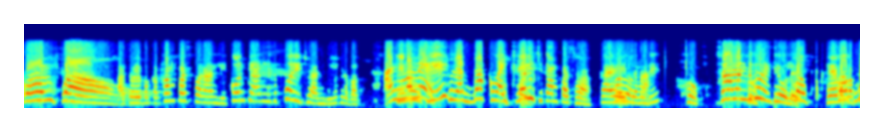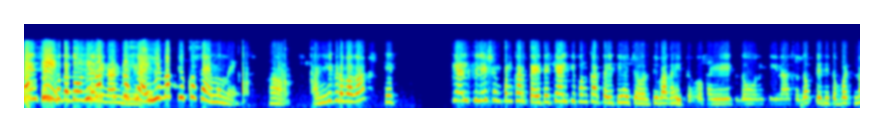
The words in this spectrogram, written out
कंपाऊंड आता हे बघा कंपास पण आणली. कोणती आणली? तर परीची आणली. इकडे बघा. आणि ती मम्मी म्हंटली, तुला दाखवायचं परीची कंपास हा. काय हो आहे का? याच्यामध्ये हो. सामान बी भरून ठेवलंय. हो. हे हो, बघा पेन्सिल. सुद्धा दोन ही नवीन बघ आणलेले कसं आहे. ही बघ की कसं आहे मम्मी. हा. आणि इकडे बघा हे कॅल्क्युलेशन पण करता येते कॅल्की पण करता येते ह्याच्यावरती. बघा इथं बघा, हे एक दोन तीन असं दबते तिथं बटन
